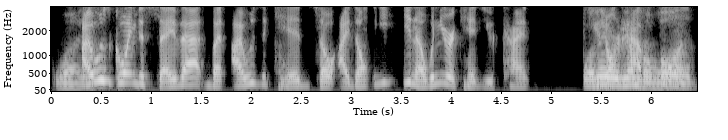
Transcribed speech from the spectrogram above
was. I was going to say that, but I was a kid, so I don't. You, you know, when you're a kid, you kind well. you They were don't have number full- one.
